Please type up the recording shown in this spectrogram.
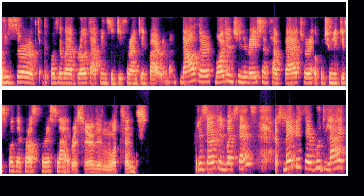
reserved because they were brought up in a different environment. Now the modern generation have better opportunities for their prosperous life. Reserved in what sense? Reserved in what sense? Yes. Maybe they would like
